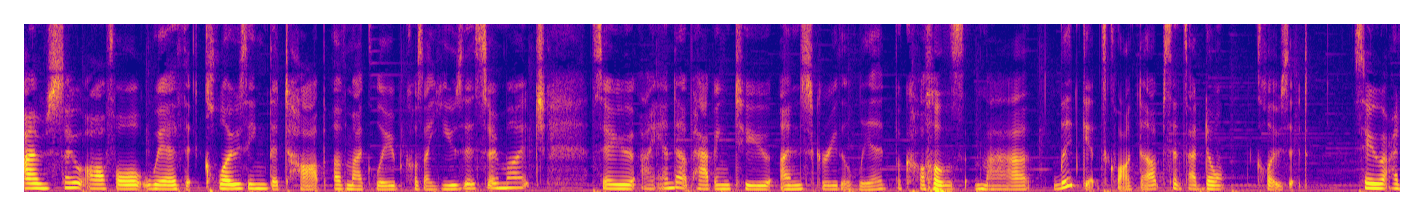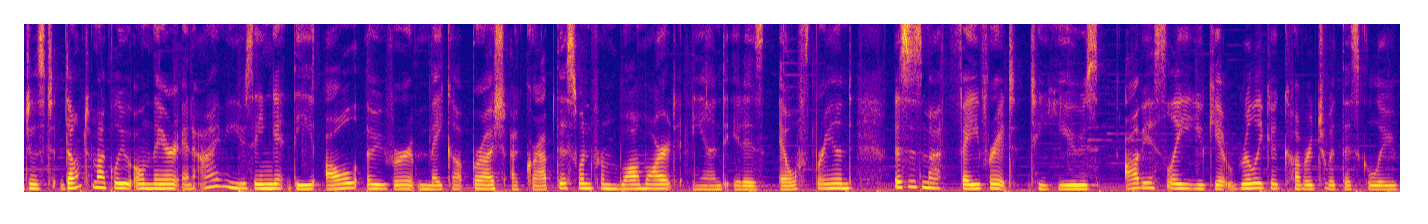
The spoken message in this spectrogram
I'm so awful with closing the top of my glue because I use it so much. So I end up having to unscrew the lid because my lid gets clogged up since I don't close it. So I just dumped my glue on there and I'm using the all over makeup brush. I grabbed this one from Walmart and it is e.l.f. brand. This is my favorite to use. Obviously you get really good coverage with this glue.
